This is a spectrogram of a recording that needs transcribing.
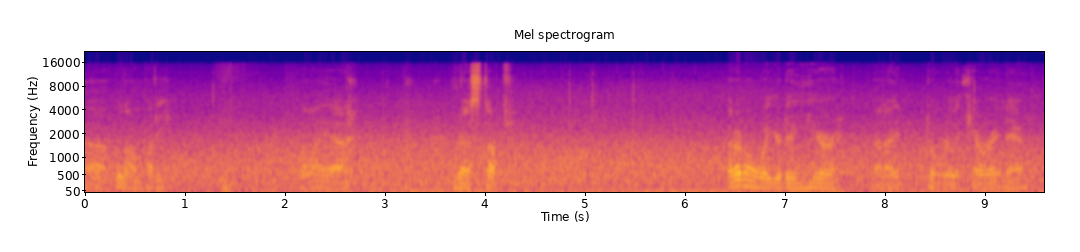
Uh, hold on, buddy. While I, uh, rest up. I don't know what you're doing here, and I don't really care right now.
